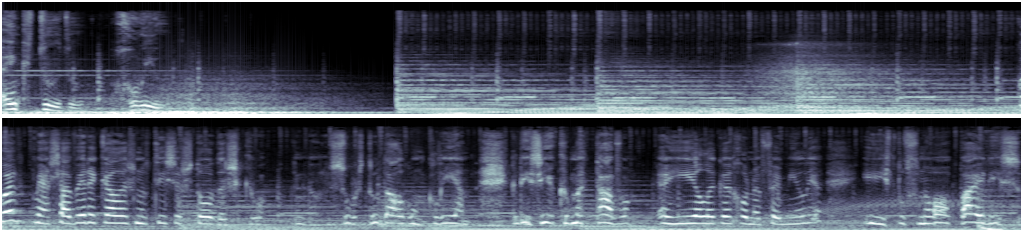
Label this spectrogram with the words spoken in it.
em que tudo ruiu. Começa a ver aquelas notícias todas, que, sobretudo de algum cliente que dizia que o matavam, aí ele agarrou na família e telefonou ao pai e disse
